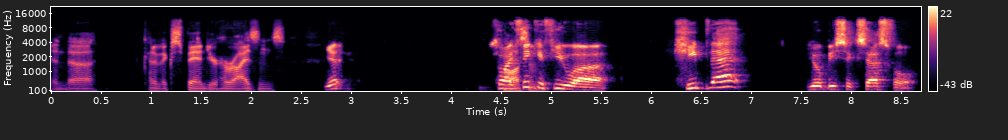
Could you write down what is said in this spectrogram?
and uh, kind of expand your horizons. Yep. So awesome. I think if you uh, keep that, you'll be successful.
